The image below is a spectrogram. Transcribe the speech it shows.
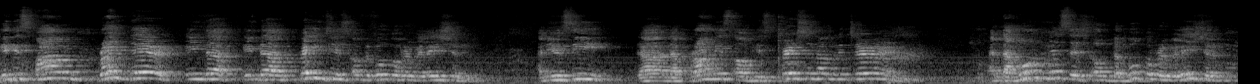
It is found right there in the in the pages of the book of Revelation. And you see the, the promise of his personal return. And the whole message of the book of Revelation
